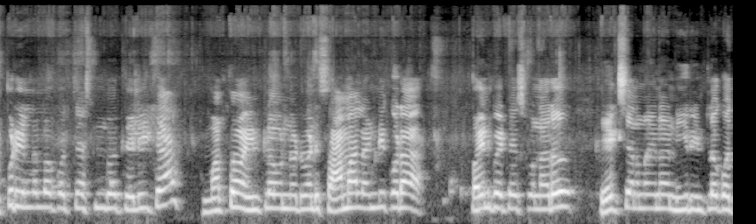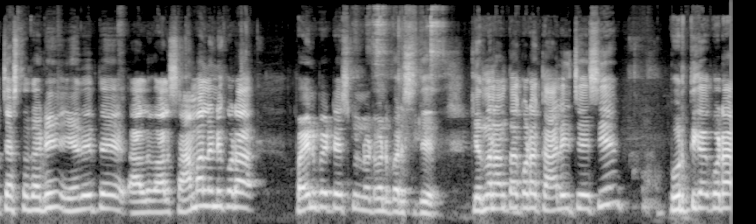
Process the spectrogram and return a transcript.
ఎప్పుడు ఇళ్ళలోకి వచ్చేస్తుందో తెలియక మొత్తం ఇంట్లో ఉన్నటువంటి సామాన్లన్నీ కూడా పైన పెట్టేసుకున్నారు. ఏ క్షణమైన నీరు ఇంట్లోకి వచ్చేస్తుందని ఏదైతే వాళ్ళ వాళ్ళ సామాన్లన్నీ కూడా పైన పెట్టేసుకున్నటువంటి పరిస్థితి. కిందనంతా కూడా ఖాళీ చేసి పూర్తిగా కూడా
